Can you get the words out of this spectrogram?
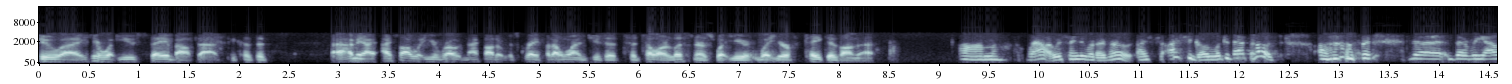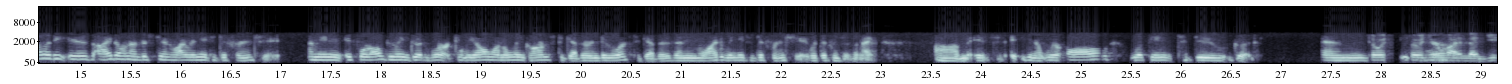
to uh, hear what you say about that because it's. I mean, I, I saw what you wrote and I thought it was great, but I wanted you to, to tell our listeners what your what your take is on that. Um, wow, I wish I knew what I wrote. I, I should go look at that post. Uh, the the reality is, I don't understand why we need to differentiate. I mean, if we're all doing good work and we all want to link arms together and do work together, then why do we need to differentiate? What difference does it make? Um, it's it, you know we're all looking to do good. And so, so in your uh, mind, then you,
